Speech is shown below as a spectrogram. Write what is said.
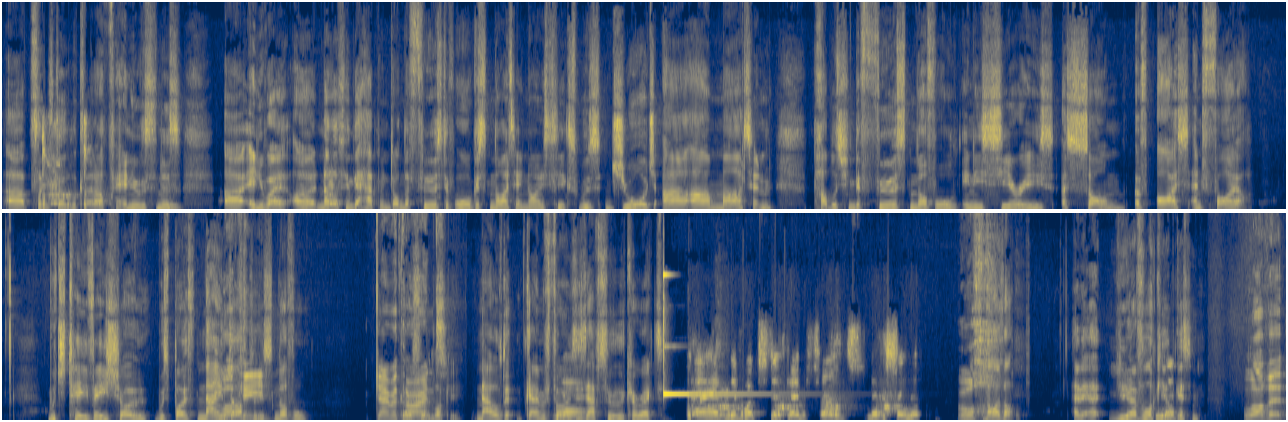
Uh, please don't look that up, any listeners. Uh, anyway, uh, another thing that happened on the 1st of August 1996 was George R. R. Martin publishing the first novel in his series, A Song of Ice and Fire. Which TV show was both named after this novel? Game of Go for it, Thrones. Lockie. Nailed it. Game of Thrones Yeah. is absolutely correct. I have never watched it, Game of Thrones. Never seen it. Oh, Neither. Have, uh, you have Lockie, I'm guessing? love it.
